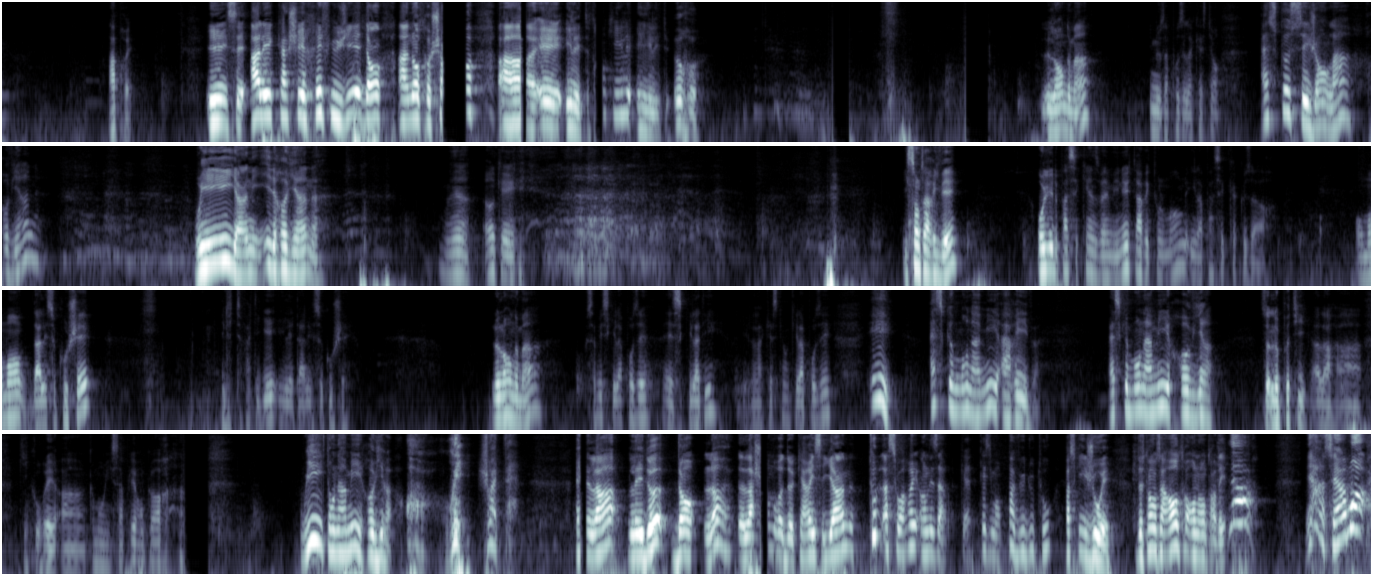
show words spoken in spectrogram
après. Il s'est allé cacher, réfugié dans un autre chambre, euh, et il était tranquille et il était heureux. Le lendemain, il nous a posé la question, est-ce que ces gens-là reviennent? Oui, Yann, ils reviennent. ok. Ils sont arrivés, au lieu de passer 15-20 minutes avec tout le monde, il a passé quelques heures. Au moment d'aller se coucher, il était fatigué, il est allé se coucher. Le lendemain, vous savez ce qu'il a posé et ce qu'il a dit? La question qu'il a posée. Et est-ce que mon ami arrive? Est-ce que mon ami revient Le petit euh, qui courait, comment il s'appelait encore? Oui, ton ami revient. Oh, oui, chouette et là, les deux, dans la, chambre de Caris et Yann, toute la soirée, on les a quasiment pas vus du tout parce qu'ils jouaient. De temps à autre, on entendait Non, c'est à moi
